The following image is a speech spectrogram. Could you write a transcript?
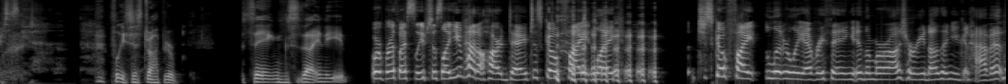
I just need it. Please just drop your things that I need. Or Birth by Sleep's just like, you've had a hard day. Just go fight, like, just go fight literally everything in the Mirage Arena, then you can have it.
